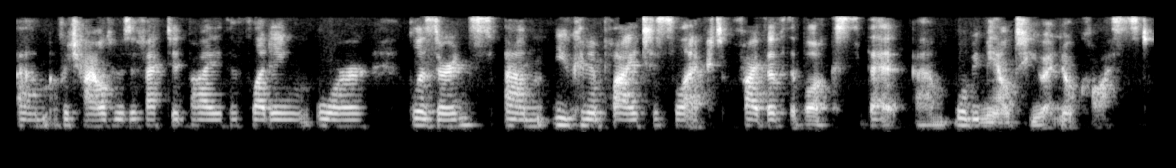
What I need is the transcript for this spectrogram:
um, of a child who is affected by the flooding or blizzards, um, you can apply to select five of the books that um, will be mailed to you at no cost.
